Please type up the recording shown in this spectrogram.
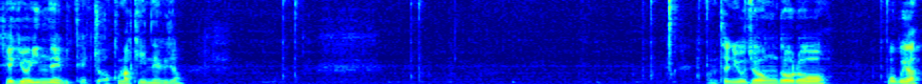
제규어 있네 밑에 조그맣게 있네 그죠? 아무튼 요 정도로 보고요.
